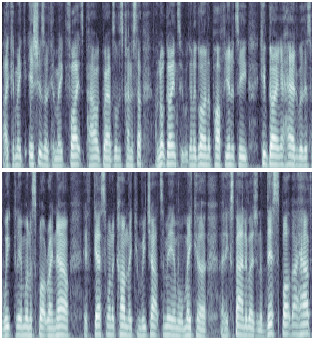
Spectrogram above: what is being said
I can make issues, I can make fights, power grabs, all this kind of stuff. I'm not going to. We're going to go on the path of unity, keep going ahead with this weekly I'm on a spot right now. If guests want to come, they can reach out to me and we'll make a, an expanded version of this spot that I have,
